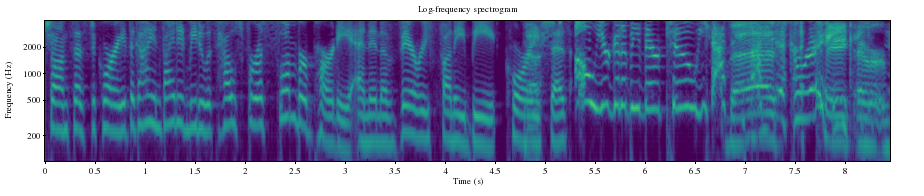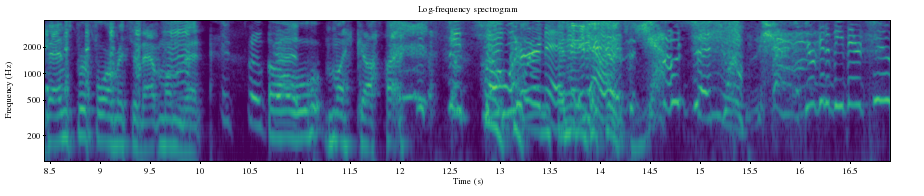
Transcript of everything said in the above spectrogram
Sean says to Cory, the guy invited me to his house for a slumber party. And in a very funny beat, Cory Best. says, Oh, you're going to be there too? Yes, that's Best great. take ever. Ben's performance in that moment. It's so good. Oh my god. It's so good. earnest. And then he just goes, yes, so genuine. Yes, you're going to be there too.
